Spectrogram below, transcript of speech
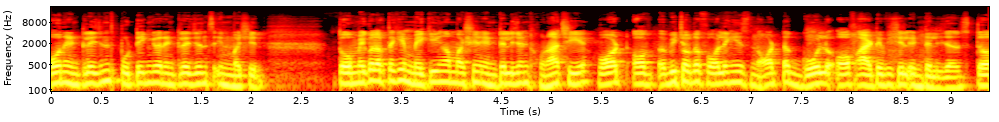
own intelligence putting your intelligence in machine तो मेरे को लगता है कि मेकिंग अ मशीन इंटेलिजेंट होना चाहिए। What of which of the following is not a goal of artificial intelligence तो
